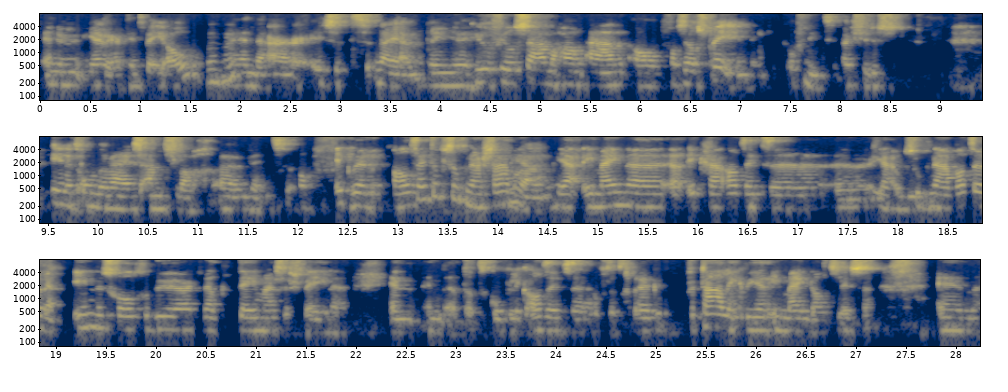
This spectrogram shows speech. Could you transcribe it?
En nu, jij werkt in het PO mm -hmm. en daar is het, nou ja, breng je heel veel samenhang aan al vanzelfsprekend, denk ik, of niet? Als je dus in het onderwijs aan de slag uh, bent? Of? Ik ben altijd op zoek naar samenhang. Ja, in mijn, uh, ik ga altijd uh, ja, op zoek naar wat er ja. in de school gebeurt, welke thema's er spelen. En, en dat koppel ik altijd, of dat gebruik ik, vertaal ik weer in mijn danslessen. En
